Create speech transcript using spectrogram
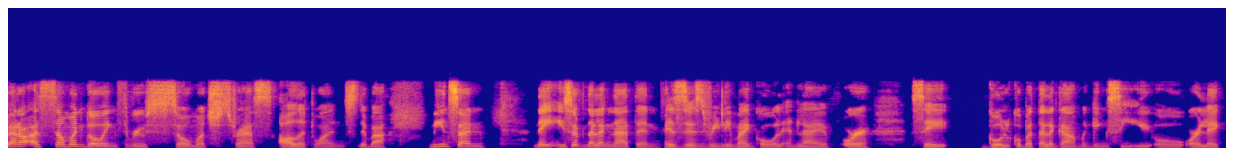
Pero as someone going through so much stress all at once, di ba? Minsan, naiisip na lang natin, is this really my goal in life? Or say, goal ko ba talaga maging CEO or like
